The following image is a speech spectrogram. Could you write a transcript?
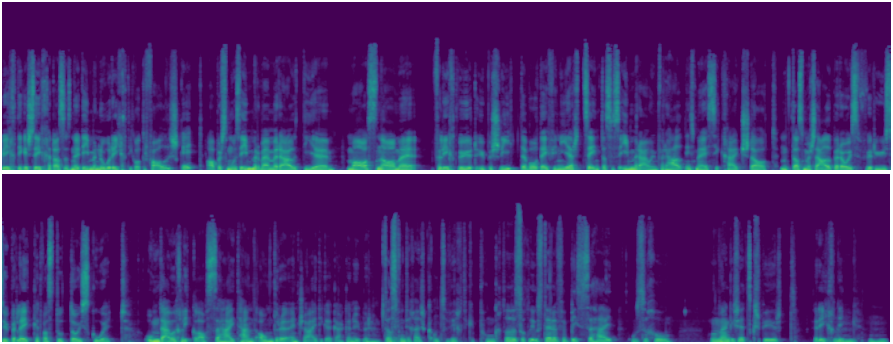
Wichtig ist sicher, dass es nicht immer nur richtig oder falsch gibt, aber es muss immer, wenn wir auch die Massnahmen vielleicht würde überschreiten, wo definiert sind, dass es immer auch in Verhältnismäßigkeit steht und dass wir selber uns für uns überlegen, was tut uns gut und auch ein bisschen Gelassenheit haben anderen Entscheidungen gegenüber. Das finde ich ein ganz wichtiger Punkt. Also so ein bisschen aus dieser Verbissenheit rauskommen, die man manchmal jetzt spürt. Richtig. Mhm. Mhm.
